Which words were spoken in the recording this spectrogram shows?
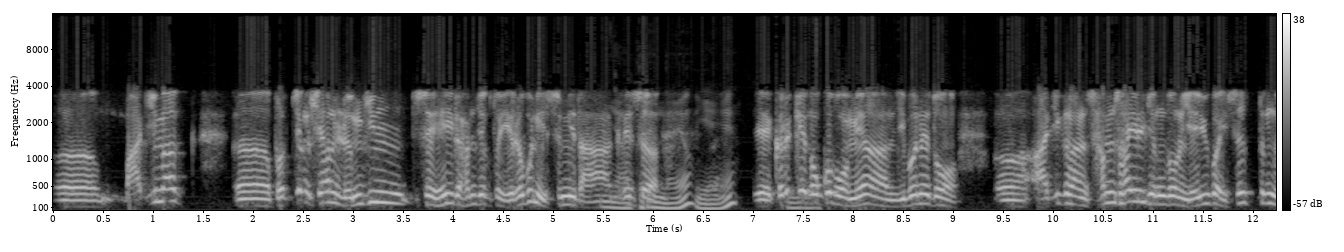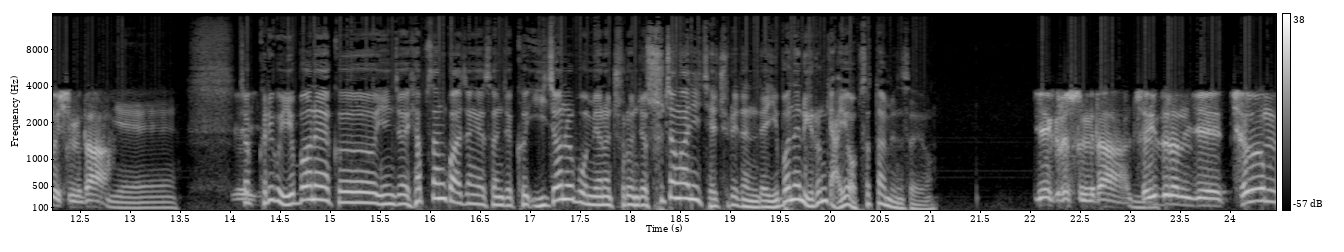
어, 마지막 어, 법정 시한을 넘긴서 회의를 한 적도 여러 번 있습니다. 아, 그래서? 예. 예, 그렇게 놓고 보면 이번에도 어, 아직은 한 3, 4일 정도는 여유가 있었던 것입니다. 예. 예, 저 그리고 이번에 그 이제 협상 과정에서 이제 그 이전을 보면은 주로 이제 수정안이 제출이 됐는데 이번에는 이런 게 아예 없었다면서요. 예, 그렇습니다. 음. 저희들은 이제 처음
